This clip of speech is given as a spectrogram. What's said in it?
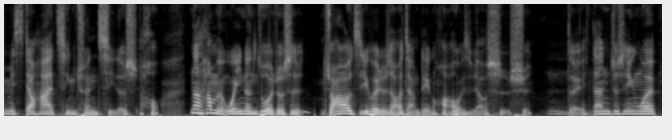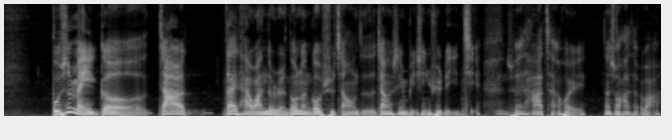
miss 掉他的青春期的时候，那他们唯一能做的就是抓到机会，就是要讲电话或者是要视讯。嗯对，但就是因为不是每一个家在台湾的人都能够去这样子将心比心去理解，嗯。所以他才会那时候他才会把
